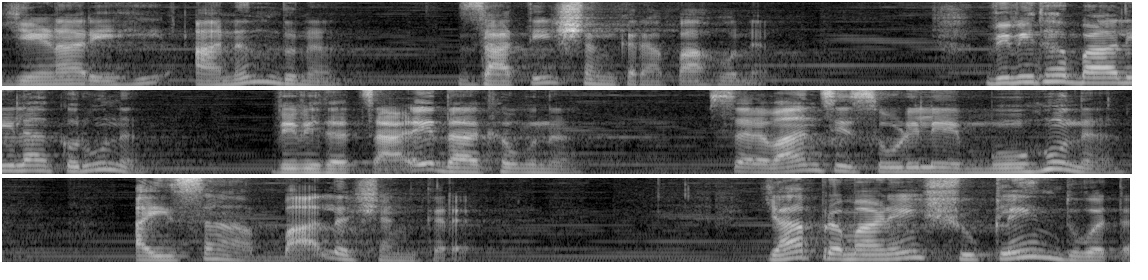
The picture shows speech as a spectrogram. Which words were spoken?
येणारेही आनंदून जाती शंकरा पाहून विविध बाळलीला करून विविध चाळे दाखवून सर्वांचे सोडिले मोहून ऐसा बालशंकर. याप्रमाणे शुक्लेंदुवत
